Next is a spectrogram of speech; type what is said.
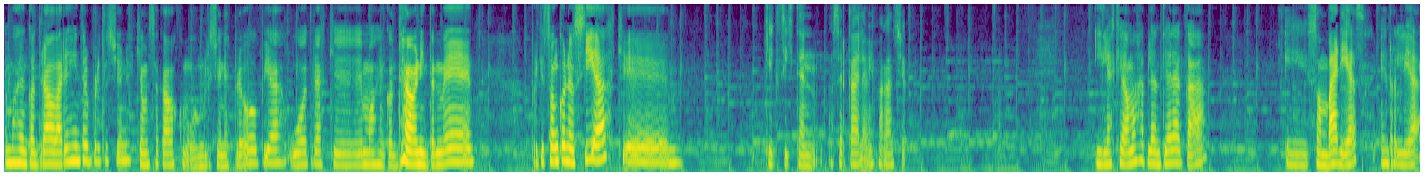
hemos encontrado varias interpretaciones que hemos sacado como conclusiones propias u otras que hemos encontrado en internet, porque son conocidas que que existen acerca de la misma canción. Y las que vamos a plantear acá eh, son varias, en realidad.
